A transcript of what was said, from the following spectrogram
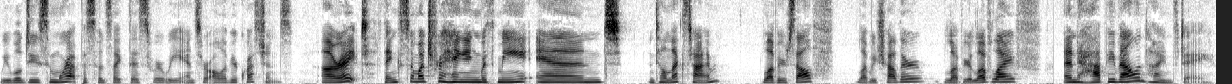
we will do some more episodes like this where we answer all of your questions. All right, thanks so much for hanging with me and until next time, love yourself, love each other, love your love life and happy Valentine's Day.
